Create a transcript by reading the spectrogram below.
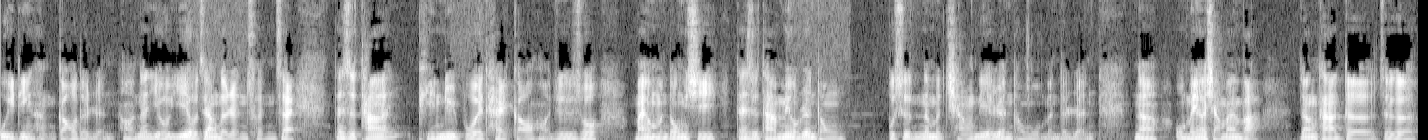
不一定很高的人，哈，那有也有这样的人存在，但是他频率不会太高，哈，就是说买我们东西，但是他没有认同，不是那么强烈认同我们的人，那我们要想办法让他的这个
